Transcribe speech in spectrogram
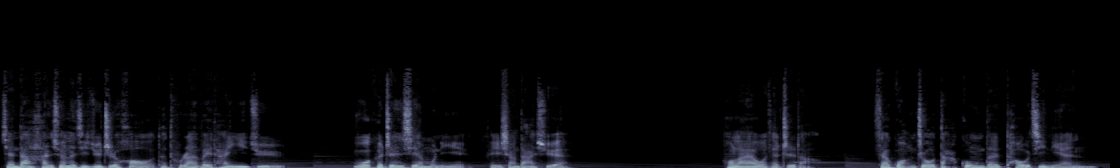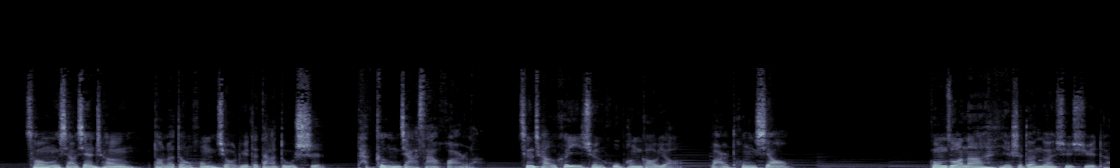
简单寒暄了几句之后，他突然喟叹一句：“我可真羡慕你可以上大学。”后来我才知道。在广州打工的头几年，从小县城到了灯红酒绿的大都市，他更加撒欢了，经常和一群狐朋狗友玩通宵。工作呢也是断断续续的，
